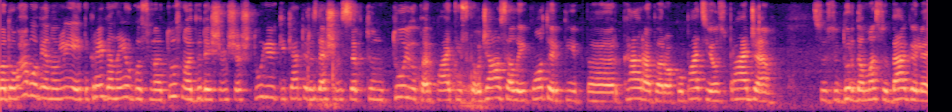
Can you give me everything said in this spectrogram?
vadovavo vienuolijai tikrai gana ilgus metus nuo dvidešimt šeštųjų iki keturiasdešimt septintųjų per patį skaudžiausią laikotarpį per karą per okupacijos pradžią susidurdama su begale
